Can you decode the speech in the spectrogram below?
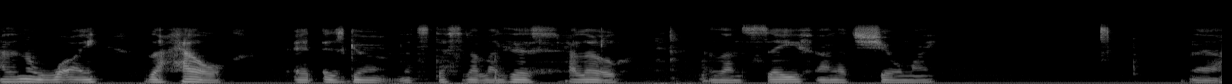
I don't know why the hell it is going let's test it out like this. Hello. And then save and let's show my yeah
